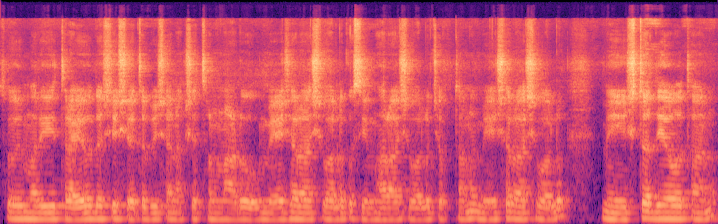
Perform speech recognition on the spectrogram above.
సో మరి ఈ త్రయోదశి శతభిష నక్షత్రం నాడు మేషరాశి వాళ్ళకు సింహరాశి వాళ్ళు చెప్తాను. మేషరాశి వాళ్ళు మీ ఇష్ట దేవతను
